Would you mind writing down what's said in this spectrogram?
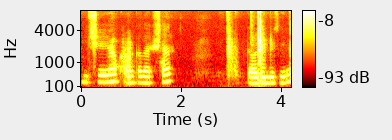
bir şey yok arkadaşlar. Gördüğünüz gibi.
